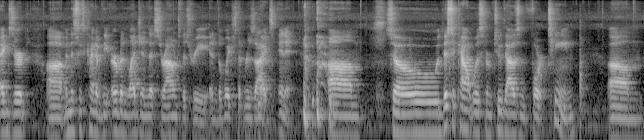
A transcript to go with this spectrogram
excerpt. Um, and this is kind of the urban legend that surrounds the tree and the witch that resides in it. Um, so this account was from 2014. Um,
